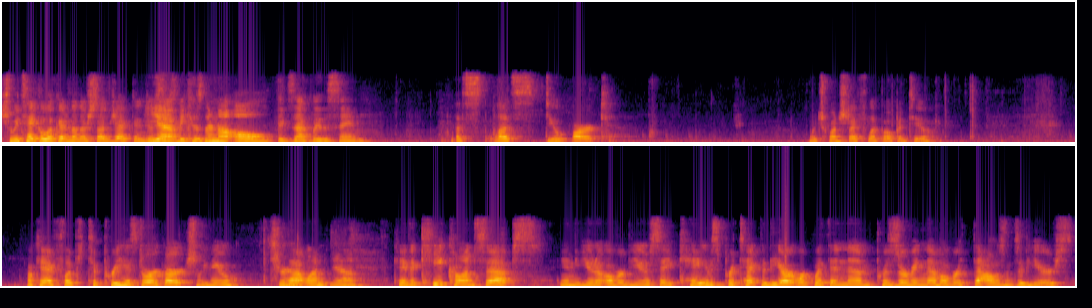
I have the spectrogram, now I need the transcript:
Should we take a look at another subject and just Yeah, because they're not all exactly the same. let's let's do art. Which one should I flip open to? Okay, I flipped to prehistoric art. Should we do Sure. That one? Yeah. Okay, the key concepts in the unit overview say caves protected the artwork within them, preserving them over thousands of years.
